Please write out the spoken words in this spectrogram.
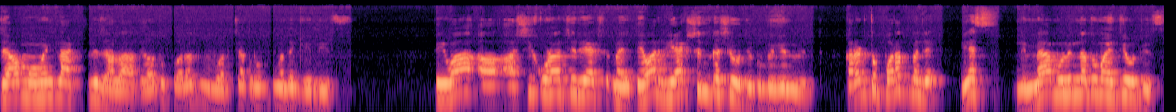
ज्या मोमेंटला ऍक्च्युली झाला तेव्हा तू परत वरच्या ग्रुपमध्ये गेलीस तेव्हा अशी कोणाची रिॲक्शन नाही तेव्हा रिॲक्शन कशी होती तू बिगिन विथ कारण तू परत म्हणजे येस निम्म्या मुलींना तू माहिती होतीस.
